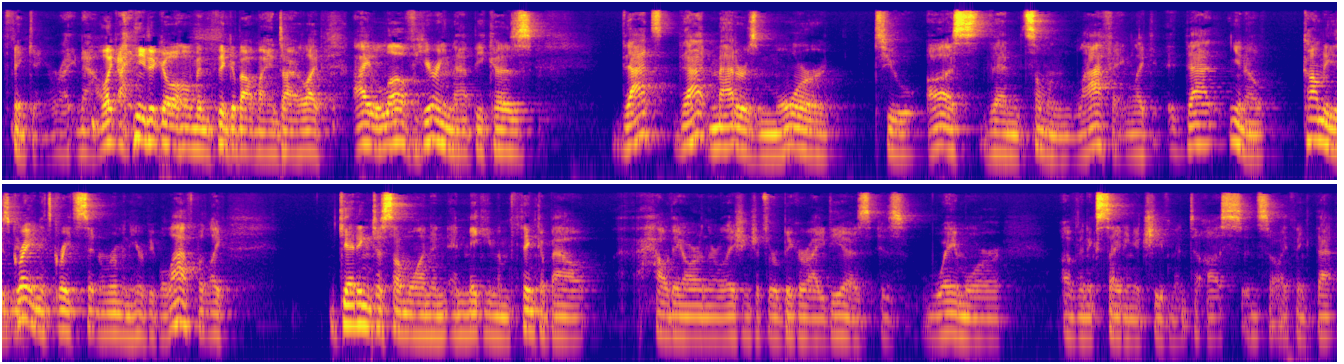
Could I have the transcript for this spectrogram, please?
thinking right now. Like i need to go home and think about my entire life. I love hearing that because that's that matters more to us than someone laughing. Like that you know comedy is great and it's great to sit in a room and hear people laugh but like getting to someone and, and making them think about how they are in their relationships or bigger ideas is way more of an exciting achievement to us. And so i think that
